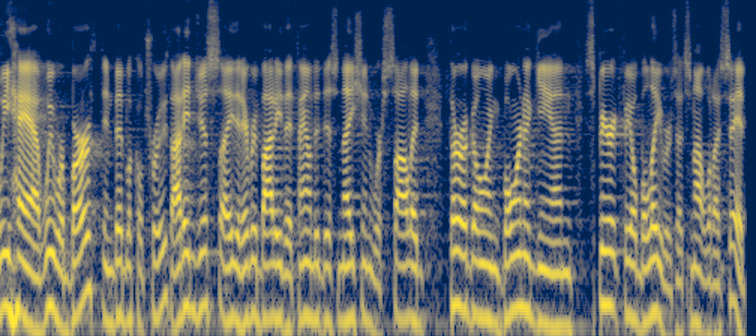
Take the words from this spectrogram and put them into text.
we have, we were birthed in biblical truth. I didn't just say that everybody that founded this nation were solid, thoroughgoing, born again, spirit filled believers. That's not what I said.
